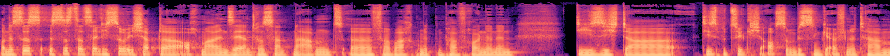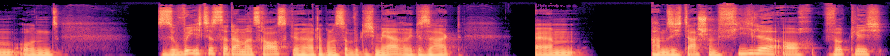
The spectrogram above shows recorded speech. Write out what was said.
Und es ist, es ist tatsächlich so, ich habe da auch mal einen sehr interessanten Abend äh, verbracht mit ein paar Freundinnen, die sich da diesbezüglich auch so ein bisschen geöffnet haben. Und so wie ich das da damals rausgehört habe, und das haben wirklich mehrere gesagt, ähm, haben sich da schon viele auch wirklich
